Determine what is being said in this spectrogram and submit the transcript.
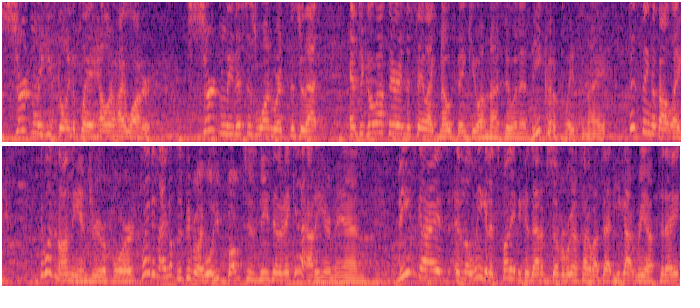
certainly he's going to play hell or high water. Certainly this is one where it's this or that. And to go out there and to say like, no, thank you, I'm not doing it. He could have played tonight. This thing about like, it wasn't on the injury report. Played in. I know people are like, well, he bumped his knees the other day. Get out of here, man. These guys in the league, and it's funny because Adam Silver, we're going to talk about that. He got re up today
